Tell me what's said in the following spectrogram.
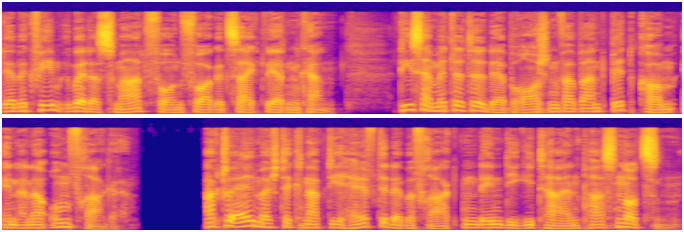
der bequem über das Smartphone vorgezeigt werden kann. Dies ermittelte der Branchenverband Bitkom in einer Umfrage. Aktuell möchte knapp die Hälfte der Befragten den digitalen Pass nutzen.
